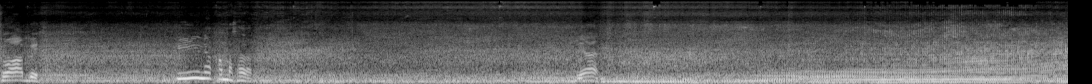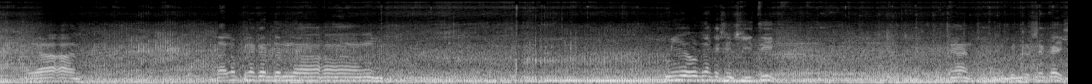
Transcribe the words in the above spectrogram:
Suabe. Pinakamasarap. Yan. Ayan. Lalong pinaganda ng Mayor ng Quezon City. Ayan. Bindor siya guys.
